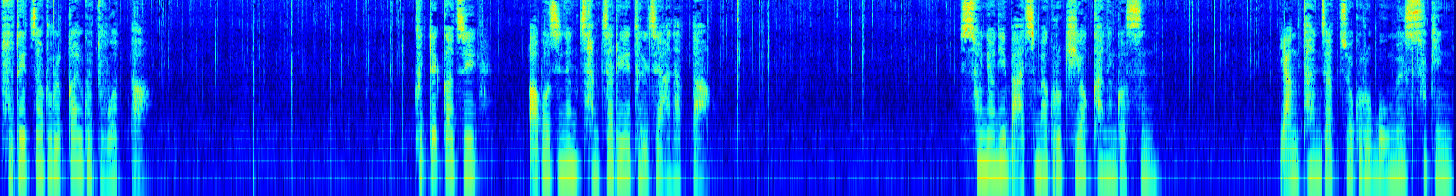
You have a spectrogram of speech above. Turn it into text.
부대자루를 깔고 누웠다. 그때까지 아버지는 잠자리에 들지 않았다. 소년이 마지막으로 기억하는 것은 양탄자 쪽으로 몸을 숙인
